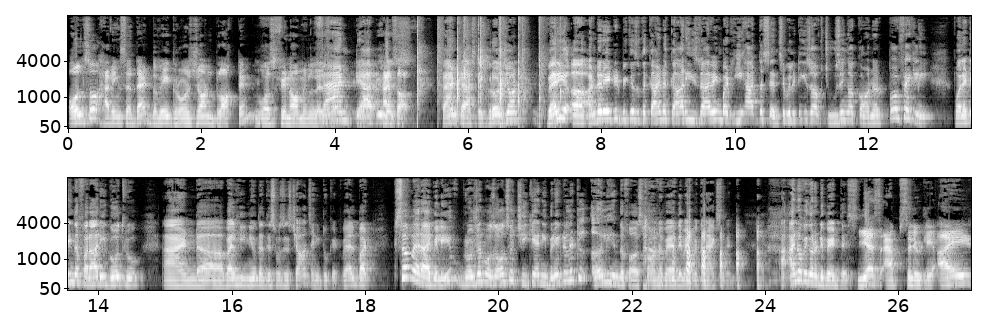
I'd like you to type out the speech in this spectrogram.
Also, having said that, the way Grosjean blocked him was phenomenal as Fantabulous. well. Yeah, hats off. Fantastic. Grosjean, very uh, underrated because of the kind of car he's driving, but he had the sensibilities of choosing a corner perfectly for letting the Ferrari go through. And, uh, well, he knew that this was his chance and he took it well. But somewhere, I believe, Grosjean was also cheeky and he braked a little early in the first corner where they met with an accident. I know we're going to debate this. Yes, absolutely. I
